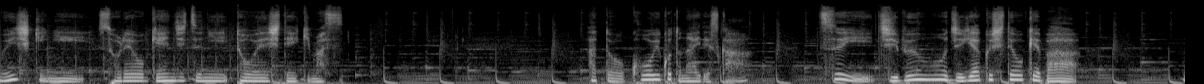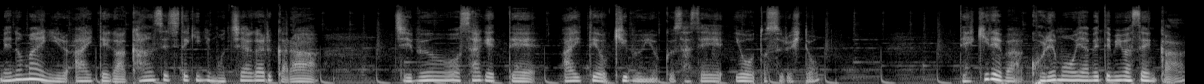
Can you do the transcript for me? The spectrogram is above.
無意識にそれを現実に投影していきます。あとこういうことないですか？つい自分を自虐しておけば目の前にいる相手が間接的に持ち上がるから自分を下げて相手を気分よくさせようとする人できればこれもやめてみませんか？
